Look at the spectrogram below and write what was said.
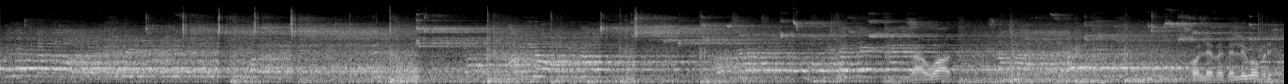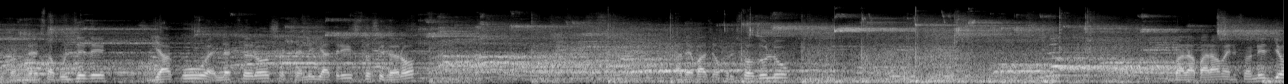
4-13. Κολεύεται λίγο, βρίσκει τον Σταμπουλτζίδη. Γιάκου, ελεύθερος, εκτελεί για τρεις, στο σιδερό. Κατεβάζει ο Χριστοδούλου. Η μπαλά παραμένει στον ίδιο,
